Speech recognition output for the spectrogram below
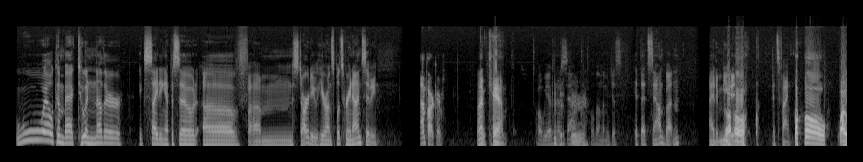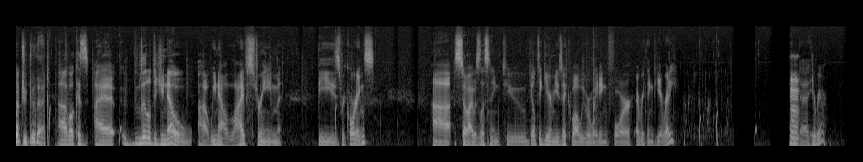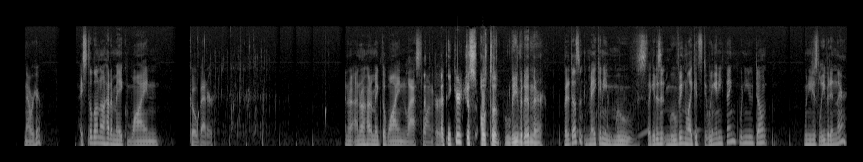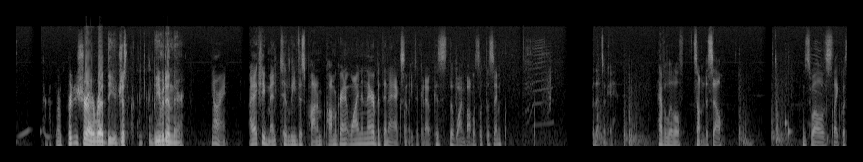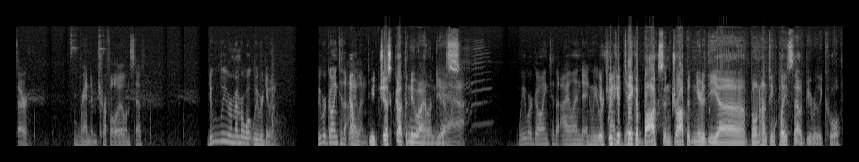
Welcome back to another exciting episode of um, Stardew here on SplitScreen. I'm Civvie. I'm Parker. I'm Cam. Oh, we have no sound. Hold on, let me just hit that sound button. I had it muted. Uh oh. It's fine. Oh, why Yep. would you do that? Uh, well, because I little did you know, uh, we now live stream these recordings. Uh, so I was listening to Guilty Gear music while we were waiting for everything to get ready, and uh, here we are. Now we're here. I still don't know how to make wine go better. I don't, I don't know how to make the wine last long, or I think you're just supposed to leave it in there. but it doesn't make any moves. Like it isn't moving like it's doing anything when you don't when you just leave it in there. I'm pretty sure I read that you just leave it in there. All right. I actually meant to leave this pomegranate wine in there, but then I accidentally took it out because the wine bottles look the same. But that's okay. Have a little something to sell, as well as like with our random truffle oil and stuff. Do we remember what we were doing? We were going to the Nope. island. We just got the new island, yes. Yeah. We were going to the island, and we were If we could get. take a box and drop it near the uh, bone hunting place, that would be really cool.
